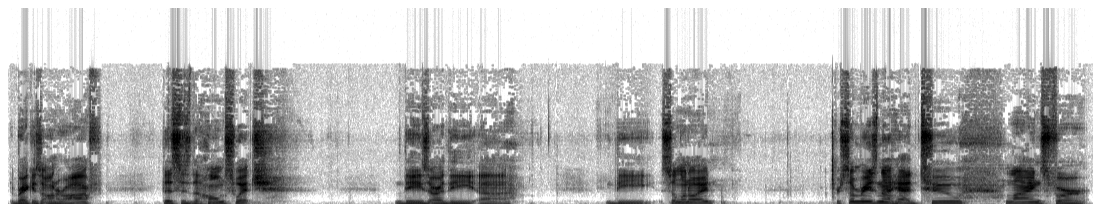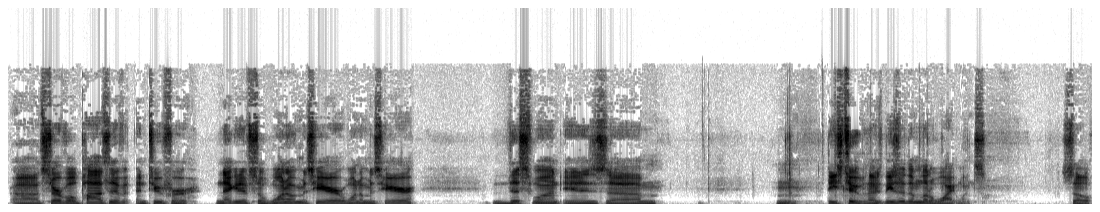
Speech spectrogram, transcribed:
the brake is on or off. This is the home switch. These are the uh, the solenoid. For some reason I had two lines for uh, servo positive and two for negative. So one of them is here, one of them is here. This one is um, hmm, these two. These are them little white ones. So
